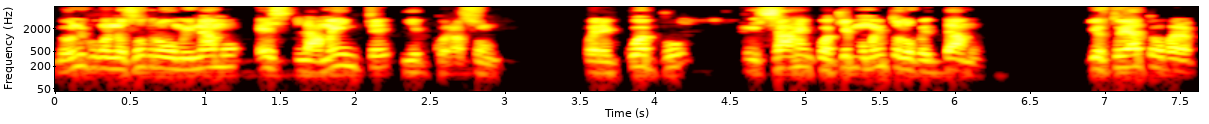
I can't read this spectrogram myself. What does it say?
Lo único que nosotros dominamos es la mente y el corazón pero el cuerpo quizás en cualquier momento lo perdamos. Yo estoy alto para,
